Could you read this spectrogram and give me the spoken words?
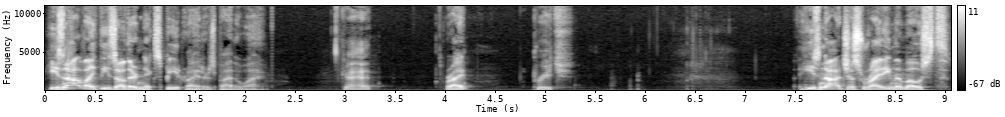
He's not like these other Knicks beat writers, by the way, Go ahead. right? Preach. He's not just writing the most,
